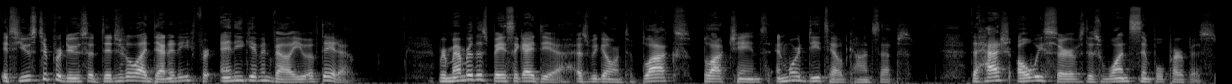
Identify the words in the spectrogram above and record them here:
It's used to produce a digital identity for any given value of data. Remember this basic idea as we go into blocks, blockchains, and more detailed concepts. The hash always serves this one simple purpose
